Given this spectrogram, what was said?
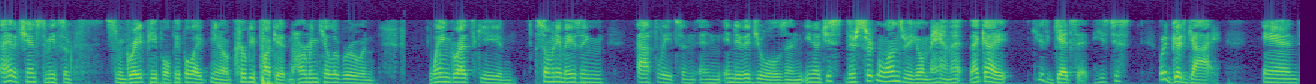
I had a chance to meet some some great people, people like you know Kirby Puckett and Harmon Killebrew and Wayne Gretzky and so many amazing athletes and, and individuals. And you know just there's certain ones where you go man that that guy he just gets it. He's just what a good guy. And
